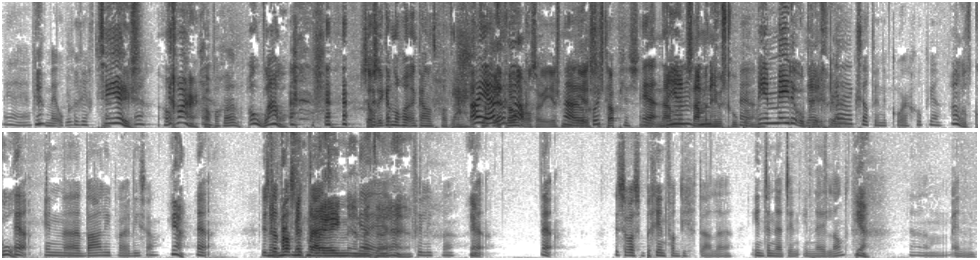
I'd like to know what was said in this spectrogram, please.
Ja, ja, ik heb Ja? het mee opgericht. ja. Serieus? Ja. Echt waar? Grappig. Oh, wauw. Zelfs ik heb nog een account gehad. Ja, Ja, ik Oh, ja? ik ook. ja was zo eerst mijn Nou, eerste goed. stapjes. Ja. Na- Ben je een- samen met nieuwsgroepen. Ja. Ben je medeoprichter? Ja, Ja, ik zat in de koorgroep, ja. Oh, wat cool. Ja, in eh, Bali, Paradiso. Ja. ja. Dus met dat was met de tijd. Marleen en ja, met... eh, ja. Philippe. Ja. Ja. ja. Dus dat was het begin van digitale internet in, in Nederland. Ja. Ehm, en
